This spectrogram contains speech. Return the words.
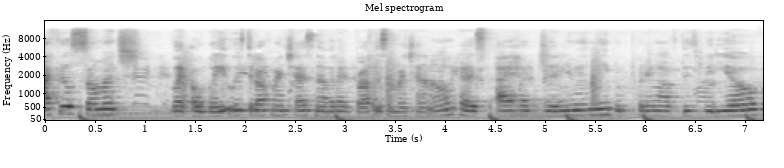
I feel so much like a weight lifted off my chest now that I've brought this on my channel because I have genuinely been putting off this video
